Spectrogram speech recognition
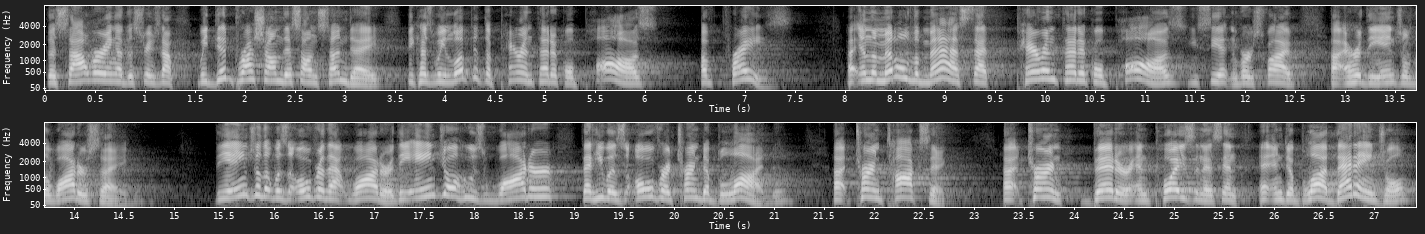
The souring of the streams. Now, we did brush on this on Sunday because we looked at the parenthetical pause of praise. Uh, in the middle of the mess, that parenthetical pause, you see it in verse 5. Uh, I heard the angel of the water say, the angel that was over that water, the angel whose water that he was over turned to blood, uh, turned toxic, uh, turned bitter and poisonous and, into blood. That angel,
